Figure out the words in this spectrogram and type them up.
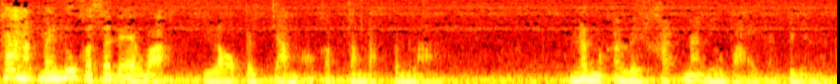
ถ้าหากไม่รู้ก็แสดงว่า เราไปจำเอากับตำรับตำราแล้วมันก็เลยคัดนโยบายกันเป็นอย่างนั้น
